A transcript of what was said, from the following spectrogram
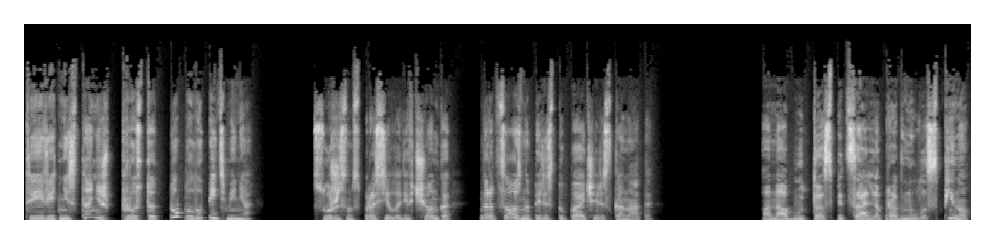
«Ты ведь не станешь просто тупо лупить меня?» С ужасом спросила девчонка, грациозно переступая через канаты. Она будто специально прогнула спину,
